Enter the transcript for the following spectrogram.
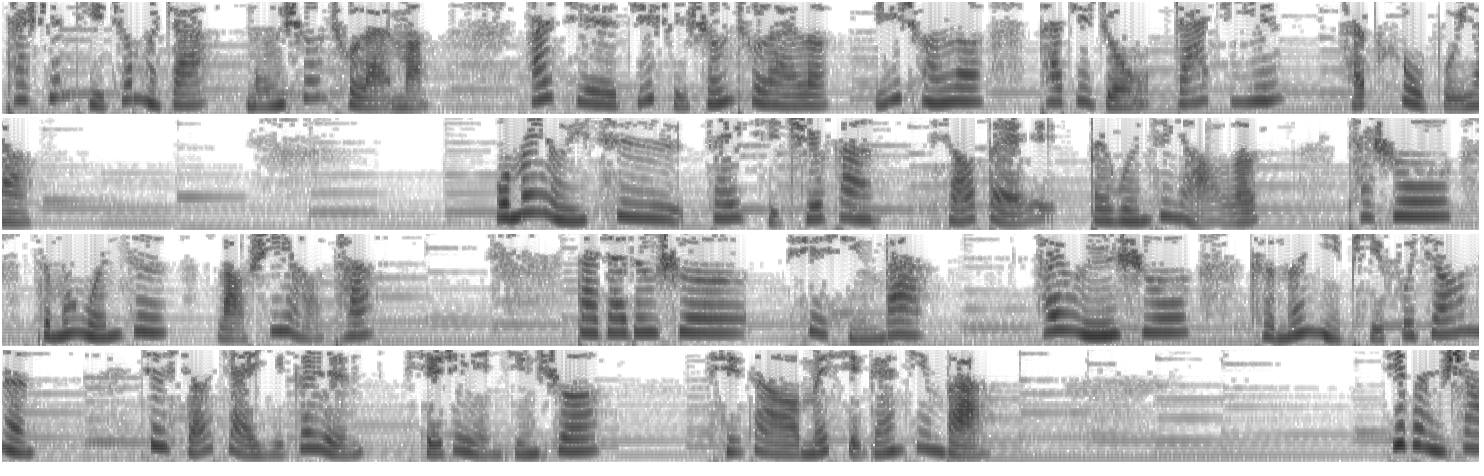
他身体这么渣，能生出来吗？而且，即使生出来了，遗传了他这种渣基因，还不如不要。我们有一次在一起吃饭，小北被蚊子咬了，他说：“怎么蚊子老是咬他？”大家都说血型吧，还有人说可能你皮肤娇嫩。就小贾一个人斜着眼睛说：“洗澡没洗干净吧？”基本上，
